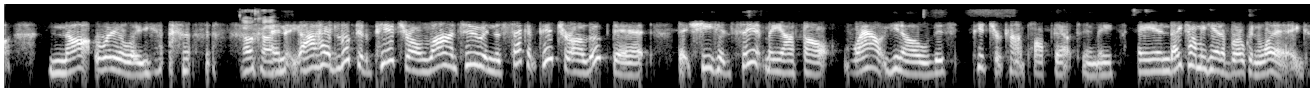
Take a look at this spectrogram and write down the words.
not really. Okay. And I had looked at a picture online too, and the second picture I looked at that she had sent me, I thought, wow, you know, this picture kind of popped out to me. And they told me he had a broken leg,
